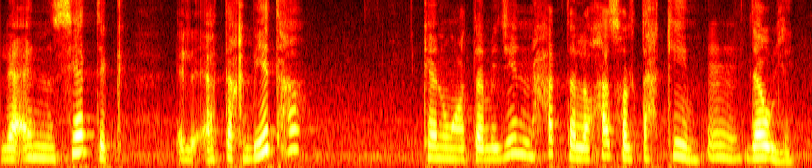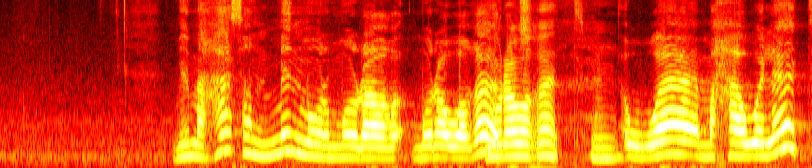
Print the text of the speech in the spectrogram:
لأن سيادتك تخبيتها كانوا معتمدين حتى لو حصل تحكيم. دولي. بما حصل من مر- مرا- مراوغات مراوغات. ومحاولات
